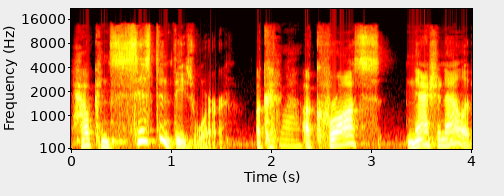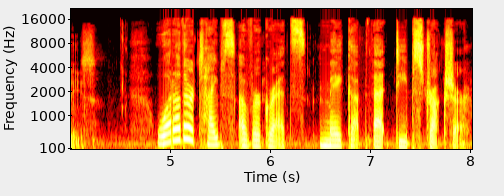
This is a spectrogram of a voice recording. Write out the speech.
how consistent these were ac- wow. across nationalities. What other types of regrets make up that deep structure?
